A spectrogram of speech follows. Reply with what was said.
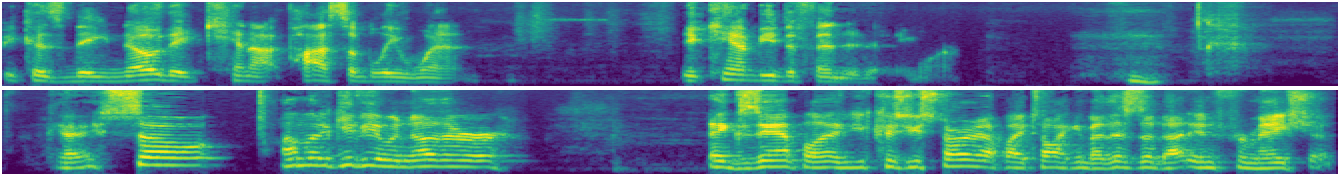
Because they know they cannot possibly win. It can't be defended anymore. Okay, so I'm going to give you another example because you started out by talking about this is about information.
